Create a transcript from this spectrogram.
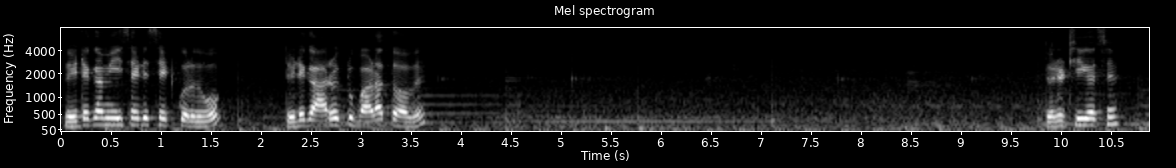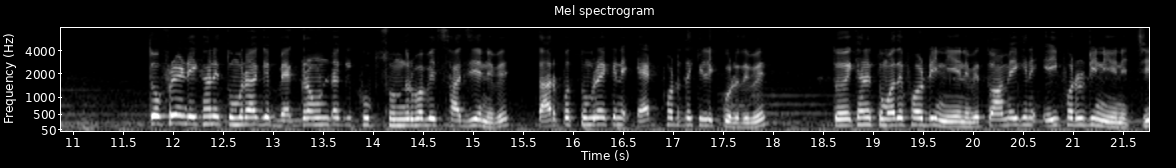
তো এটাকে আমি এই সাইডে সেট করে দেবো। তো এটাকে আরও একটু বাড়াতে হবে। তো এটা ঠিক আছে। তো ফ্রেন্ড এখানে তোমরা আগে ব্যাকগ্রাউন্ডটাকে খুব সুন্দরভাবে সাজিয়ে নেবে। তারপর তোমরা এখানে অ্যাড ফটোতে ক্লিক করে দেবে। তো এখানে তোমাদের ফটোটি নিয়ে নেবে। তো আমি এখানে এই ফটোটি নিয়ে নিচ্ছি।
